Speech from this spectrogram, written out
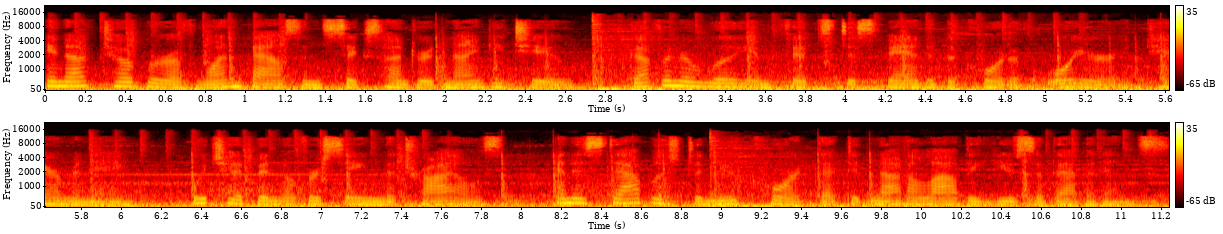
In October of 1692, Governor William Phips disbanded the court of Oyer and Terminer, which had been overseeing the trials, and established a new court that did not allow the use of evidence.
